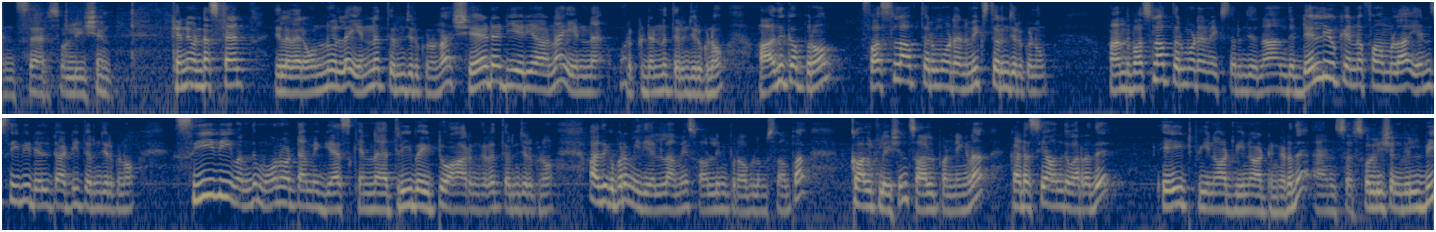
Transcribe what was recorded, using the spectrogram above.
answer solution can you understand இதில் வேறு ஒன்றும் இல்லை. என்ன தெரிஞ்சிருக்கணும்னா ஷேடட் ஏரியானா என்ன? ஒர்க் டன்னு தெரிஞ்சிருக்கணும். அதுக்கப்புறம் ஃபர்ஸ்ட் லா ஆஃப் தெர்மோடைனமிக்ஸ் தெரிஞ்சிருக்கணும். அந்த ஃபர்ஸ்ட் ஆஃப் தெர்மோடைனமிக்ஸ் தெரிஞ்சதுன்னா அந்த டெல்யூக்கு என்ன formula n c v delta T தெரிஞ்சிருக்கணும். சிவி வந்து மோனோட்டாமிக் கேஸ்க்கு என்ன? த்ரீ பை டூ ஆறுங்கிறது தெரிஞ்சிருக்கணும். அதுக்கப்புறம் இது எல்லாமே சால்விங் ப்ராப்ளம்ஸ் தான்ப்பா. கால்குலேஷன் சால்வ் பண்ணிங்கன்னா கடைசியாக வந்து வர்றது எயிட் பி நாட் வி நாட்டுங்கிறது answer solution will be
